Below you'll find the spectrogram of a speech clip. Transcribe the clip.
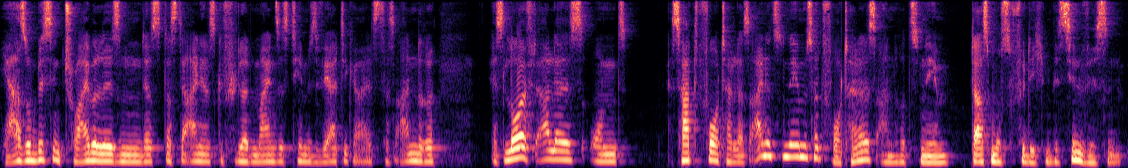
ja, so ein bisschen Tribalism, dass, dass der eine das Gefühl hat, mein System ist wertiger als das andere. Es läuft alles und es hat Vorteile, das eine zu nehmen, es hat Vorteile, das andere zu nehmen. Das musst du für dich ein bisschen wissen.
